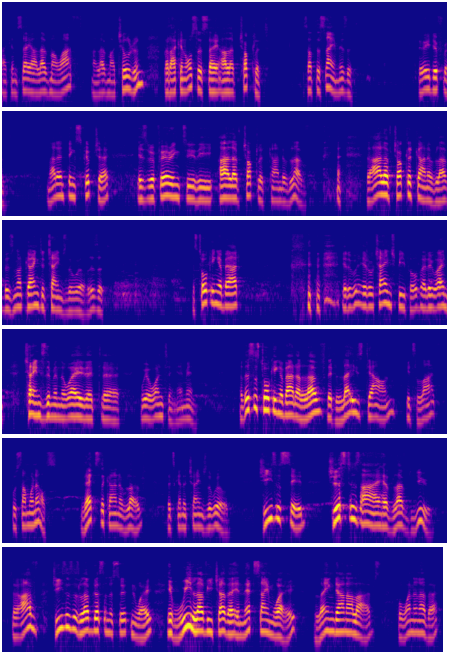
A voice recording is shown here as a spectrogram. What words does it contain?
I can say I love my wife, I love my children, but I can also say I love chocolate. It's not the same, is it? Very different. And I don't think scripture is referring to the I love chocolate kind of love. the I love chocolate kind of love is not going to change the world, is it? It's talking about it'll, it'll change people, but it won't change them in the way that uh, we're wanting. Amen. But this is talking about a love that lays down its life for someone else. That's the kind of love that's going to change the world. Jesus said, just as I have loved you. So I've, Jesus has loved us in a certain way. If we love each other in that same way, laying down our lives for one another,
